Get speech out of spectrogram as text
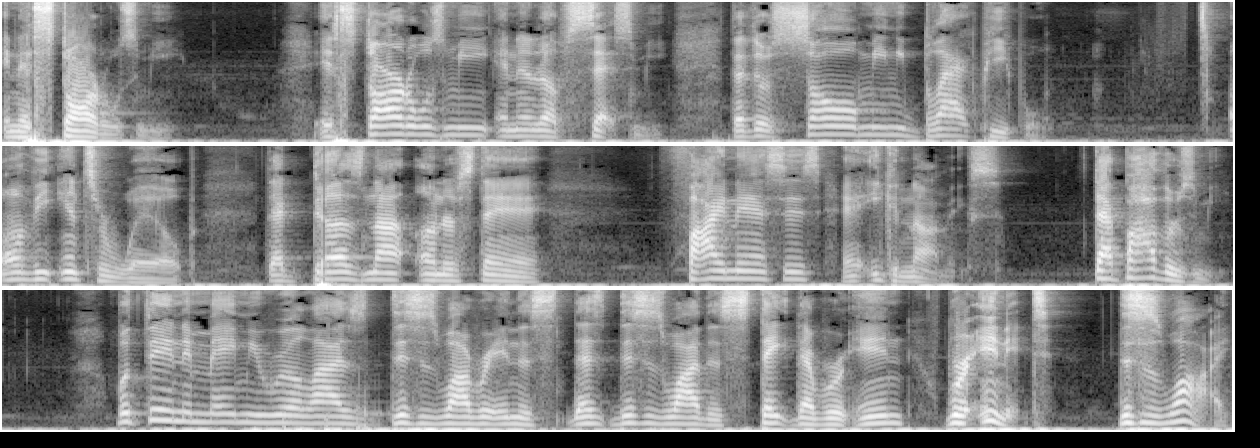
And it startles me. It startles me and it upsets me that there's so many black people on the interweb that does not understand finances, and economics. That bothers me. But then it made me realize this is why we're in this. This is why the state that we're in, we're in it. This is why.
